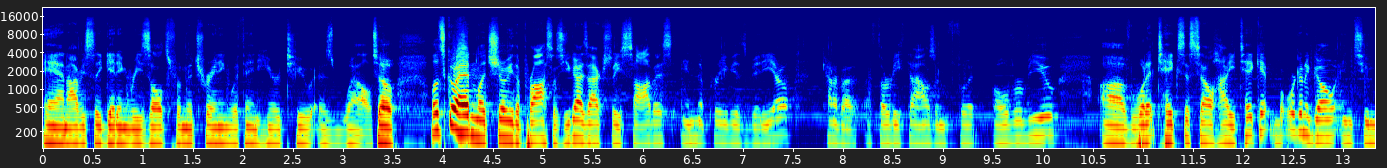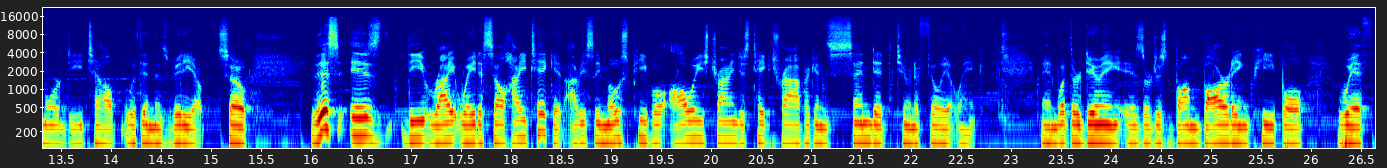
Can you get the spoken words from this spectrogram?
and obviously getting results from the training within here too as well. So let's go ahead and let's show you the process. You guys actually saw this in the previous video, kind of a, a 30,000 foot overview of what it takes to sell high ticket, but we're gonna go into more detail within this video. So this is the right way to sell high ticket. Obviously, most people always try and just take traffic and send it to an affiliate link. And what they're doing is they're just bombarding people with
